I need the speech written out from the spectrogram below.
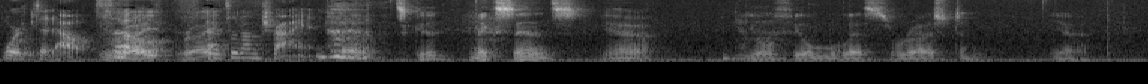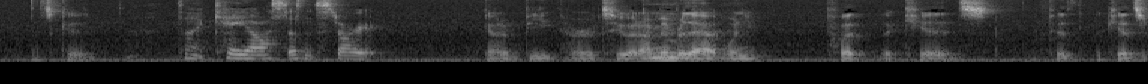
worked it out. So Right, right. that's what I'm trying. Oh, that's good. Makes sense. Yeah. Yeah. You'll feel less rushed and yeah, that's good. So like chaos doesn't start. Got to beat her to it. I remember that when you put the kids, the kids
